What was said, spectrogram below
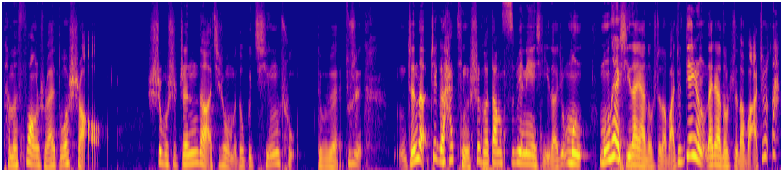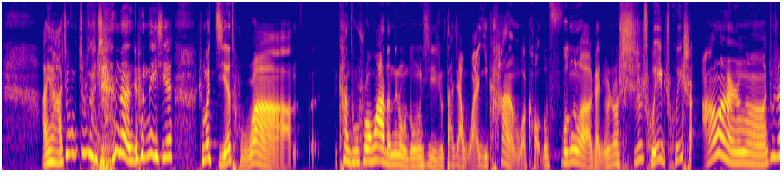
他们放出来多少，是不是真的，其实我们都不清楚，对不对？就是真的，这个还挺适合当思辨练习的，就蒙蒙太奇大家都知道吧？就电影大家都知道吧？就哎呀，就就是真的，就是那些什么截图啊。看图说话的那种东西，就大家我一看，我靠，都疯了，感觉说实锤锤啥玩意儿啊？就是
